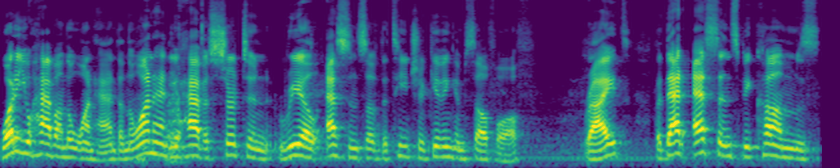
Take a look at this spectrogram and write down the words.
what do you have on the one hand? On the one hand, you have a certain real essence of the teacher giving himself off, right? But that essence becomes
